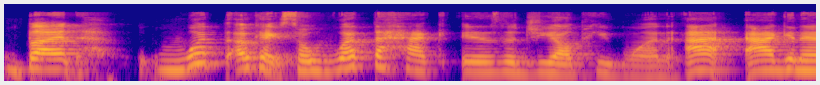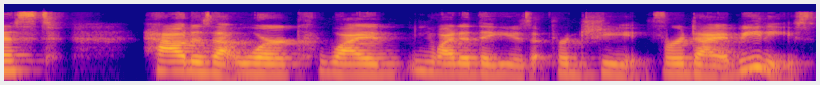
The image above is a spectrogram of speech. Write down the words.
But what? Okay, so what the heck is a GLP one agonist? How does that work? Why why did they use it for G for diabetes?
